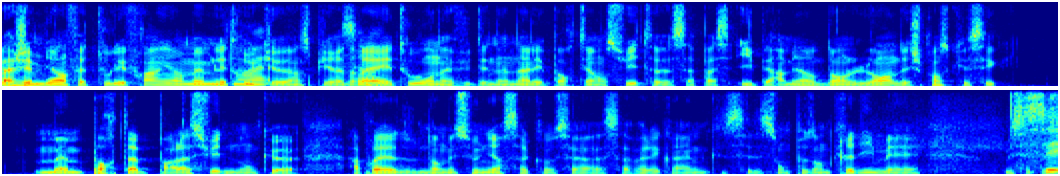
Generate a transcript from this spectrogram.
Bah, j'aime bien en fait tous les fringues, hein, même les trucs euh, inspirés de Rey et tout. On a vu des nanas les porter ensuite, euh, ça passe hyper bien dans le land et je pense que c'est même portable par la suite. Donc euh, après, dans mes souvenirs, ça, ça, ça valait quand même son pesant de crédit, mais c'est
